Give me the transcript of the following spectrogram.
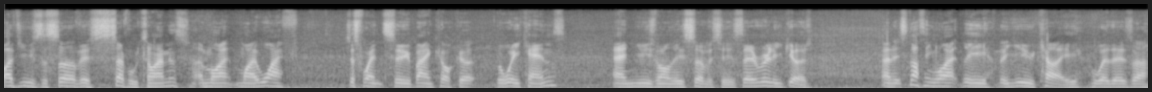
I've used the service several times and my, my wife just went to Bangkok at the weekends and used one of these services. They're really good. And it's nothing like the, the UK where there's a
